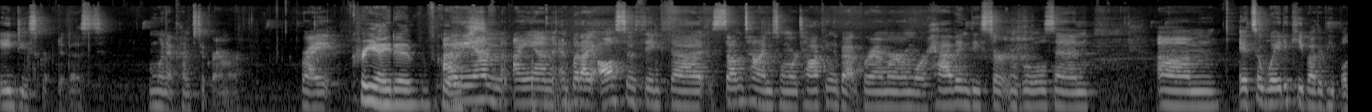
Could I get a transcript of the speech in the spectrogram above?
a descriptivist when it comes to grammar, right? Creative, of course. I am, I am, and but I also think that sometimes when we're talking about grammar and we're having these certain rules in, um, it's a way to keep other people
